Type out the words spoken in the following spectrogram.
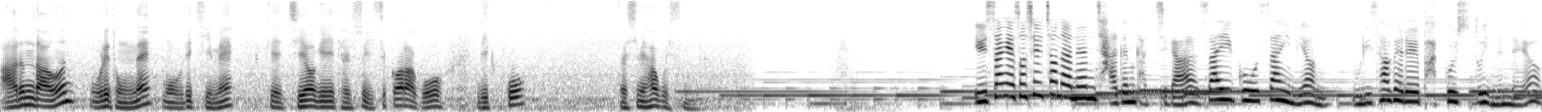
아름다운 우리 동네, 뭐 우리 김해 이렇게 지역이 될 수 있을 거라고 믿고 열심히 하고 있습니다. 일상에서 실천하는 작은 가치가 쌓이고 쌓이면 우리 사회를 바꿀 수도 있는데요.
